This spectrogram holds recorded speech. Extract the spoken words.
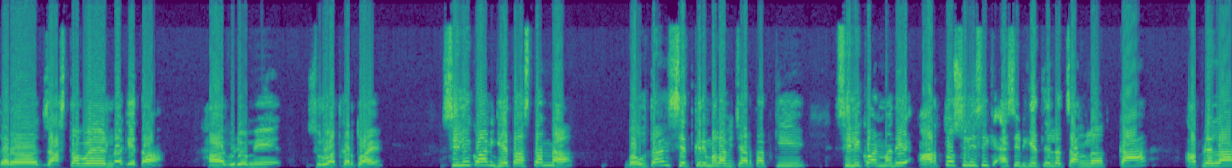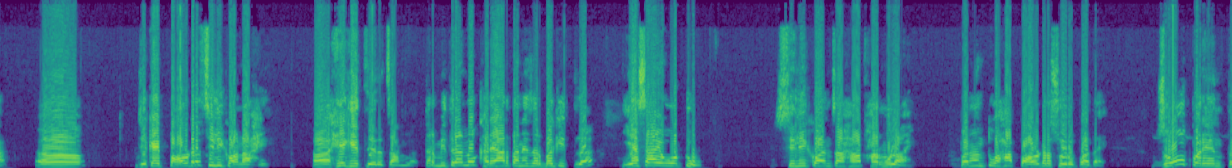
तर जास्त वेळ न घेता हा व्हिडिओ मी सुरुवात करतो आहे. सिलिकॉन घेत असताना बहुतांश शेतकरी मला विचारतात की सिलिकॉनमध्ये आर्थोसिलिसिक ऍसिड घेतलेलं चांगलं का? आपल्याला अं, जे काही पावडर सिलिकॉन आहे हे घेतलेलं चांगलं. तर मित्रांनो खऱ्या अर्थाने जर बघितलं एस आय ओ टू सिलिकॉनचा हा फॉर्म्युला आहे. परंतु हा पावडर स्वरूपात आहे. जोपर्यंत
